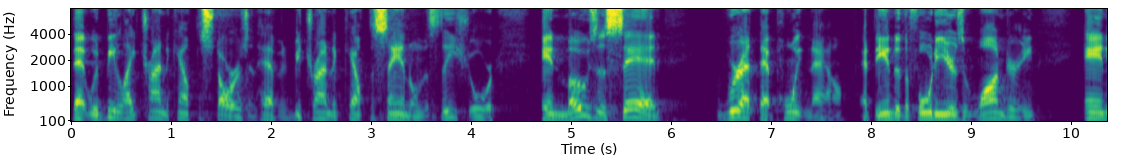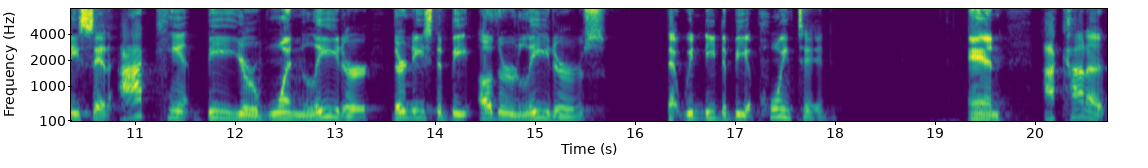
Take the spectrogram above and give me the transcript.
that would be like trying to count the stars in heaven, be trying to count the sand on the seashore. And Moses said, We're at that point now, at the end of the 40 years of wandering. And he said, I can't be your one leader. There needs to be other leaders that we need to be appointed. And I kind of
